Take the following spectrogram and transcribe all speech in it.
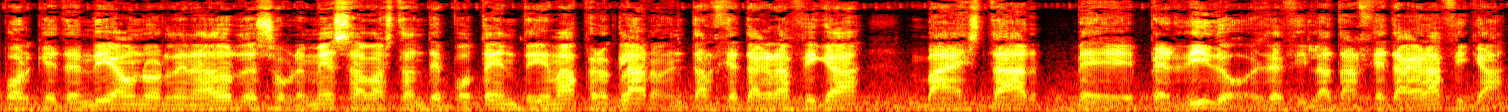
porque tendría un ordenador de sobremesa bastante potente y demás, pero claro, en tarjeta gráfica va a estar eh, perdido. Es decir, la tarjeta gráfica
